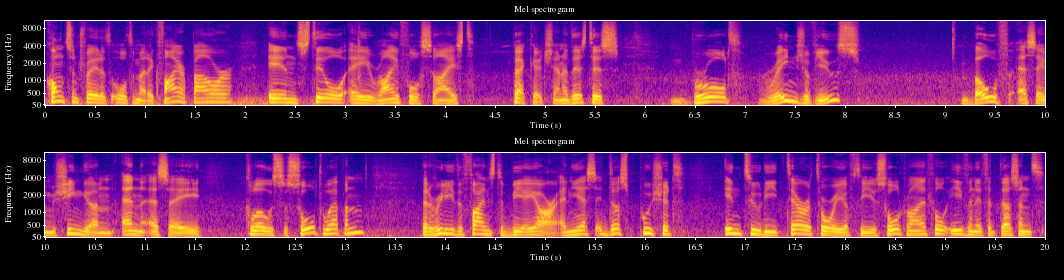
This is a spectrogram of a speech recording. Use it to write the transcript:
concentrated automatic firepower in still a rifle-sized package. And it is this broad range of use, both as a machine gun and as a close assault weapon, that really defines the BAR. And yes, it does push it into the territory of the assault rifle, even if it doesn't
